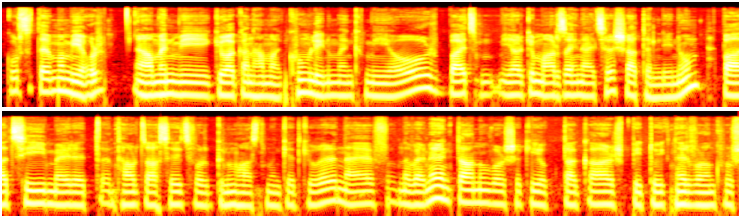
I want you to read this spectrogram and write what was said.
Կուրսը տևում է մի օր, ամեն մի գյուղական համայնքում լինում ենք մի օր, բայց իհարկե մարզային այցերը շատ են լինում։ Բացի մեր այդ ընդհանուր ծախսերից, որ գնում հասնում ենք այդ գյուղերը, նաև նվերներ ենք տանում որոշակի օգտակար պիտույքներ, որոնք որ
